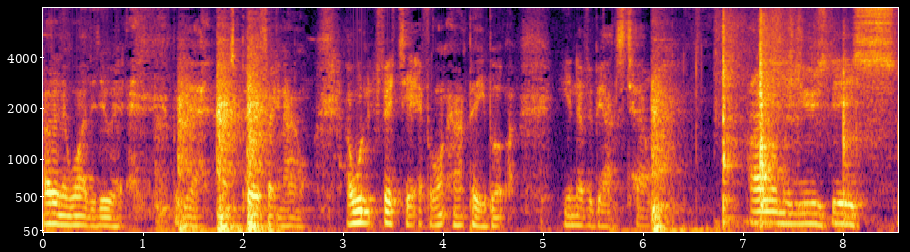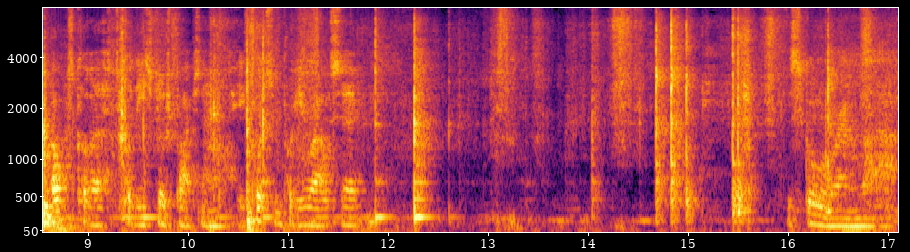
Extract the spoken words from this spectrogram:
I don't know why they do it. But yeah, that's perfect now. I wouldn't fit it if I weren't happy, but you'll never be able to tell. I normally use this box cutter to cut these flush pipes now. It cuts them pretty well, so just go around like that.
